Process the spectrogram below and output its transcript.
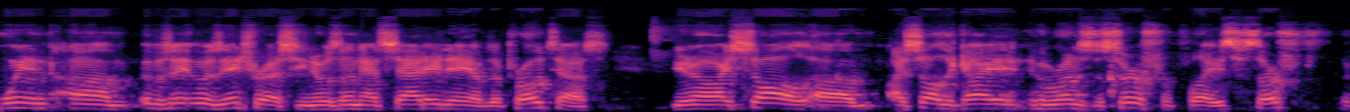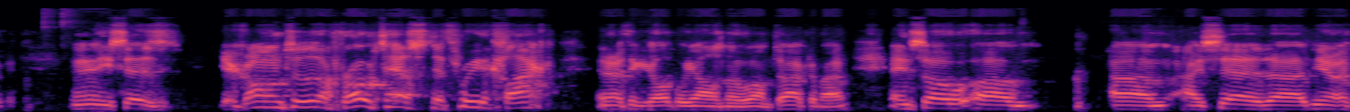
when um, it was it was interesting. It was on that Saturday of the protest. You know, I saw um, I saw the guy who runs the surf place, surf, and he says, "You're going to the protest at three o'clock." And I think we all know who I'm talking about. And so um, um, I said, uh, you know,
